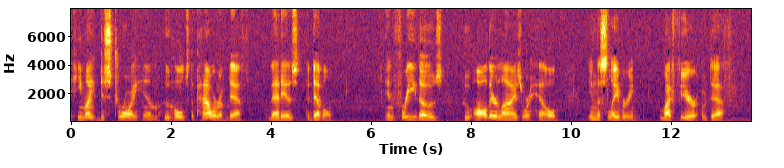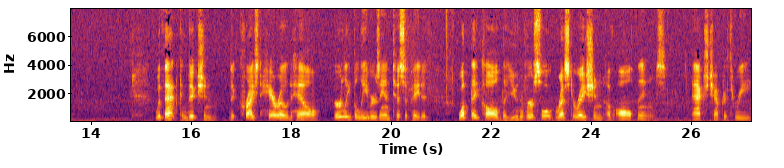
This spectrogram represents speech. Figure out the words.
he might destroy him who holds the power of death, that is, the devil, and free those who all their lives were held in the slavery by fear of death. With that conviction that Christ harrowed hell, early believers anticipated what they called the universal restoration of all things. Acts chapter 3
